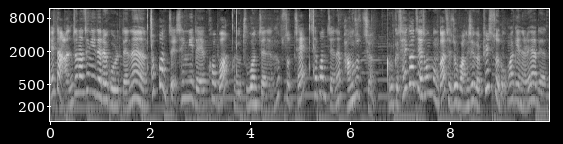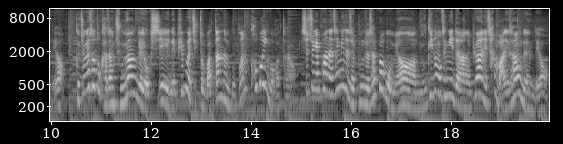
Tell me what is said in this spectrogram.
일단 안전한 생리대를 고를 때는 첫 번째 생리대의 커버, 그리고 두 번째는 흡수체, 세 번째는 방수층 이렇게 세 가지의 성분과 제조 방식을 필수로 확인을 해야 되는데요. 그 중에서도 가장 중요한 게 역시 내 피부에 직접 맞닿는 부분 커버인 것 같아요. 시중에 파는 생리대 제품들 살펴보면 유기농 생리대라는 표현이 참 많이 사용되는데요.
